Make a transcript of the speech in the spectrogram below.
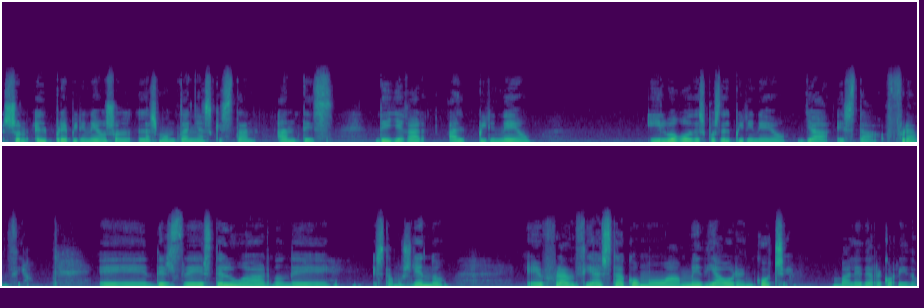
son el Prepirineo, son las montañas que están antes de llegar al Pirineo y luego después del Pirineo ya está Francia. Eh, desde este lugar donde estamos yendo, eh, Francia está como a media hora en coche, ¿vale? De recorrido.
